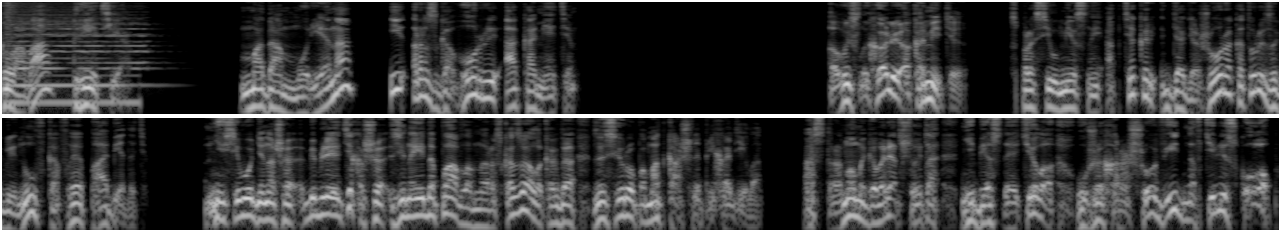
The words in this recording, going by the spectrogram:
Глава третья. Мадам Мурена и разговоры о комете. «А вы слыхали о комете?» — спросил местный аптекарь дядя Жора, который заглянул в кафе пообедать. «Мне сегодня наша библиотекарша Зинаида Павловна рассказала, когда за сиропом от кашля приходила. Астрономы говорят, что это небесное тело уже хорошо видно в телескоп.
